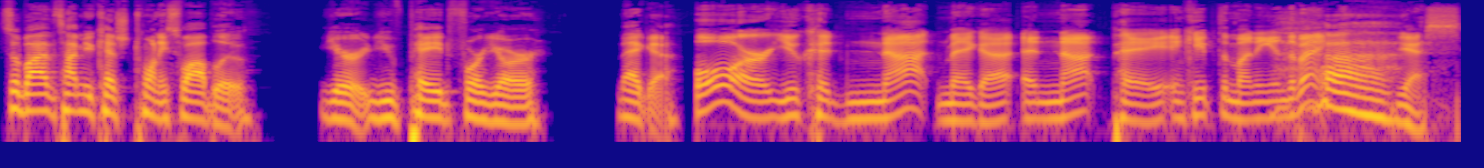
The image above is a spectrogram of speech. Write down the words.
so by the time you catch 20 Swablu, you're you've paid for your mega. Or you could not mega and not pay and keep the money in the bank. Yes,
